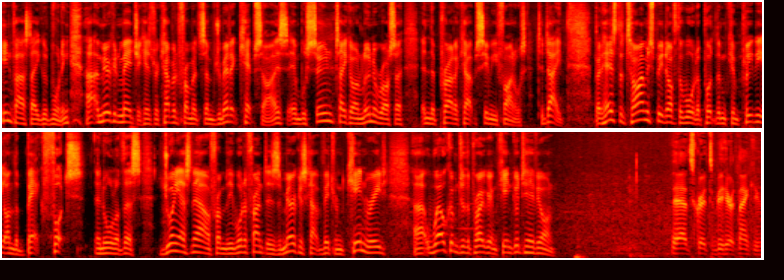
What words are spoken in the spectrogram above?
10 past 8, good morning. Uh, American Magic has recovered from its um, dramatic capsize and will soon take on Luna Rossa in the Prada Cup semi finals today. But has the time speed off the water put them completely on the back foot in all of this? Joining us now from the waterfront is America's Cup veteran Ken Read. Uh, welcome to the program, Ken. Good to have you on. Yeah, it's great to be here. Thank you.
